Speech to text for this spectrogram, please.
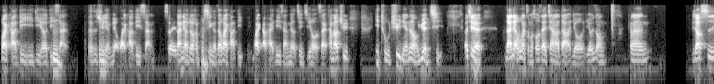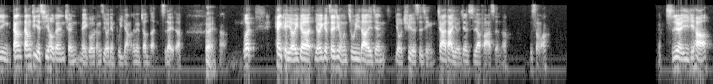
外卡第一、第二、第三，但是去年没有外卡第三，所以蓝鸟就很不幸的在外卡第外卡排第三，没有进季后赛，他们要去一吐去年那种怨气，而且。蓝鸟不管怎么说，在加拿大有有一种可能比较适应当当地的气候跟全美国可能是有点不一样，那边比较冷之类的。对啊，我 Hank 有一个有一个最近我们注意到的一件有趣的事情，加拿大有一件事要发生了，是什么？十月一号，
